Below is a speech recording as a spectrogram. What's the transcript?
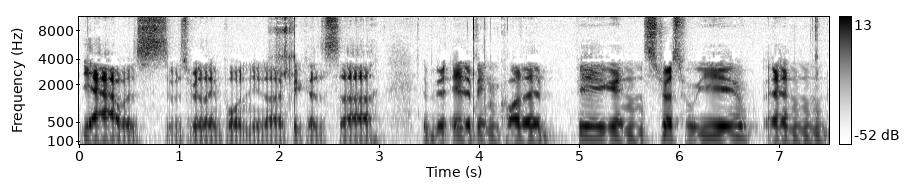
Yeah, it was it was really important, you know, because uh, it had been quite a big and stressful year, and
